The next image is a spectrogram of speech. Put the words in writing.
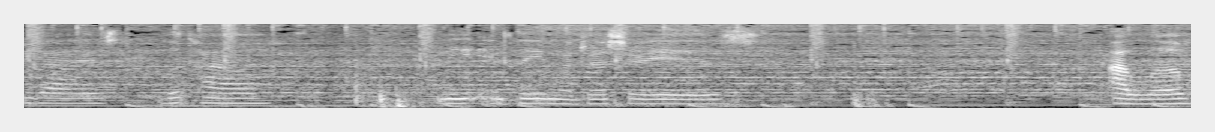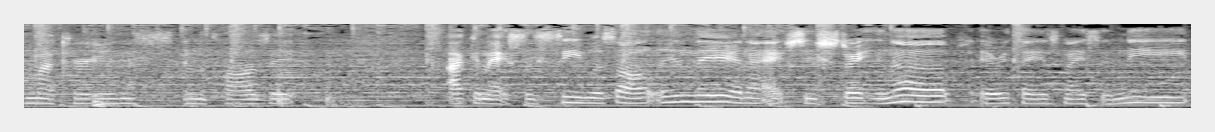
You guys, look how neat and clean my dresser is. I love my curtains in the closet. I can actually see what's all in there and I actually straighten up. Everything's nice and neat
